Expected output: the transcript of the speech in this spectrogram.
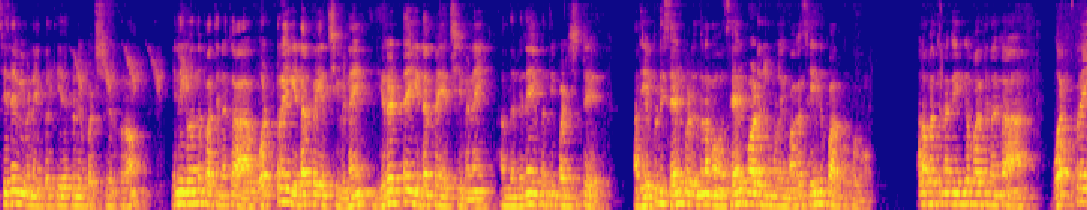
சிதவி வினை பற்றி ஏற்கனவே படிச்சிருக்கிறோம். இன்றைக்கி வந்து பார்த்தீங்கன்னாக்கா ஒற்றை இடப்பெயர்ச்சி வினை இரட்டை இடப்பெயர்ச்சி வினை அந்த வினையை பற்றி படிச்சுட்டு அது எப்படி செயல்படுதுன்னு நம்ம செயல்பாடுகள் மூலயமாக செய்து பார்க்க போகிறோம் அதில் பார்த்தீங்கன்னாக்கா இங்கே பார்த்தீங்கன்னாக்கா ஒற்றை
